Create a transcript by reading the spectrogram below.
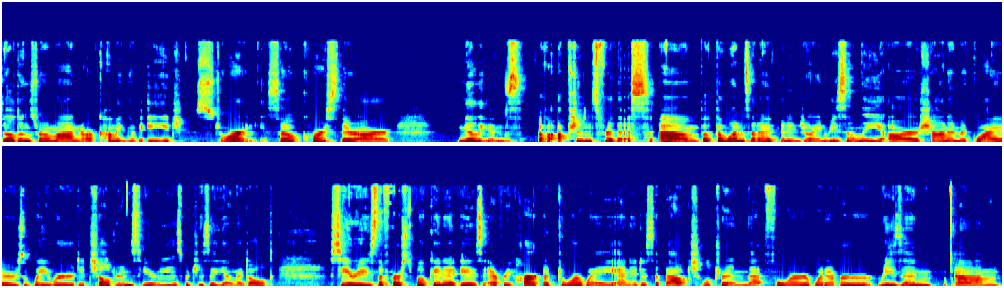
Bildungsroman or coming of age story? So of course there are millions of options for this, um, but the ones that I've been enjoying recently are Seanan McGuire's Wayward Children series, which is a young adult series. The first book in it is Every Heart a Doorway, and it is about children that for whatever reason um,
